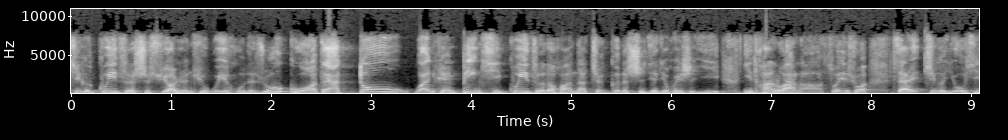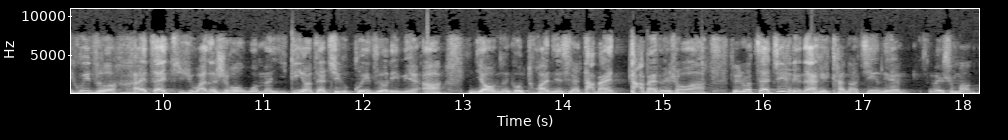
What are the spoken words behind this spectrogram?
这个规则是需要人去维护的。如果大家都完全摒弃规则的话，那整个的世界就会是一一团乱了啊！所以说，在这个游戏规则还在继续玩的时候，我们一定要在这个规则里面啊，要能够团结起来打败打败对手啊！所以说，在这个里大家可以看到。今年为什么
